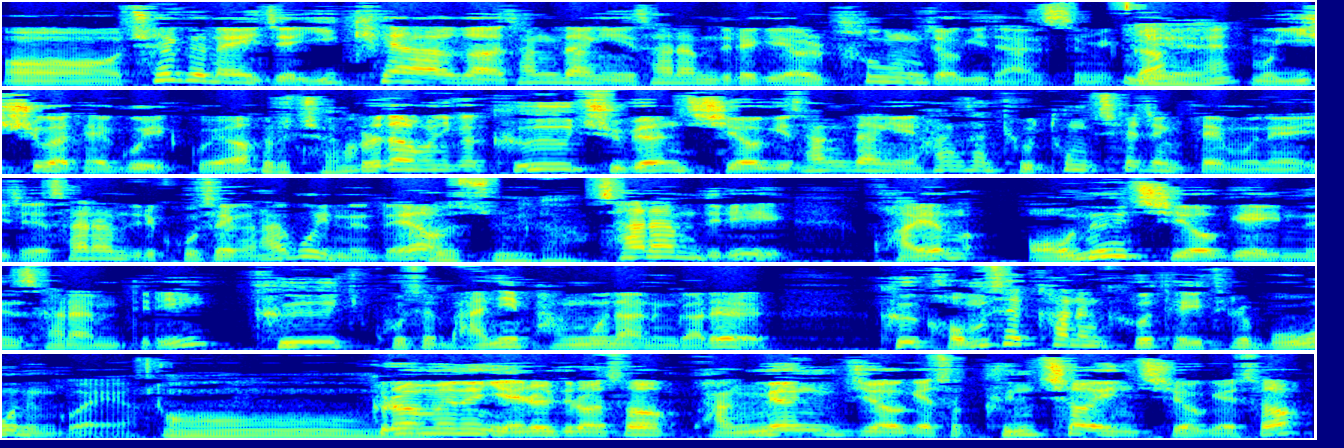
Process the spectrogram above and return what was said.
어, 최근에 이제 이케아가 상당히 사람들에게 열풍적이지 않습니까? 예. 뭐 이슈가 되고 있고요. 그렇죠. 러다 보니까 그 주변 지역이 상당히 항상 교통 체증 때문에 이제 사람들이 고생을 하고 있는데요. 그렇습니다. 사람들이 과연 어느 지역에 있는 사람들이 그 곳을 많이 방문하는가를 그 검색하는 그 데이터를 모으는 거예요. 오. 그러면은 예를 들어서 광명 지역에서 근처인 지역에서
